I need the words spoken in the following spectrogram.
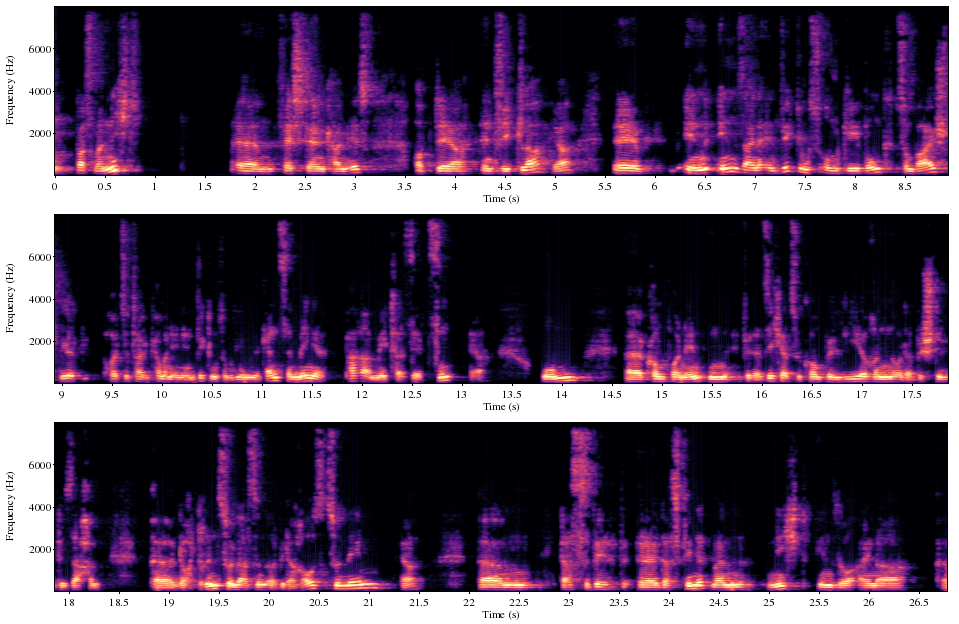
was man nicht ähm, feststellen kann, ist, ob der Entwickler ja, äh, in, in seiner Entwicklungsumgebung zum Beispiel, heutzutage kann man in der Entwicklungsumgebung eine ganze Menge Parameter setzen, ja, um äh, Komponenten entweder sicher zu kompilieren oder bestimmte Sachen äh, noch drin zu lassen oder wieder rauszunehmen. Ja. Ähm, das, äh, das findet man nicht in so einer, äh,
